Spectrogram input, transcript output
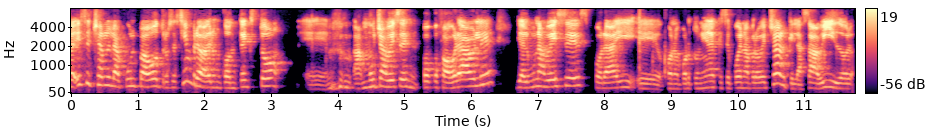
es echarle la culpa a otros, o sea, siempre va a haber un contexto eh, muchas veces poco favorable y algunas veces por ahí eh, con oportunidades que se pueden aprovechar, que las ha habido, eh,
